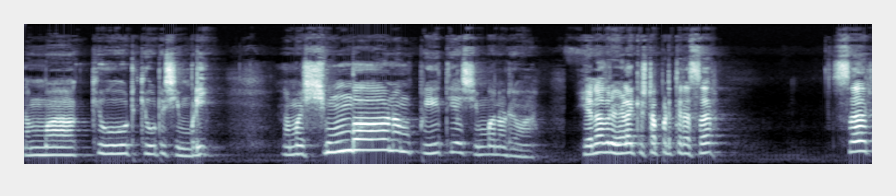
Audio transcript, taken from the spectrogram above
ನಮ್ಮ ಕ್ಯೂಟ್ ಕ್ಯೂಟ್ ಸಿಂಬಡಿ. ನಮ್ಮ ಶಿಂಬ ನಮ್ಮ ಪ್ರೀತಿಯ ಶಿಂಬ ನೋಡ್ರಿ ಅವ. ಏನಾದರೂ ಹೇಳಕ್ಕೆ ಇಷ್ಟಪಡ್ತೀರಾ ಸರ್? ಸರ್?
